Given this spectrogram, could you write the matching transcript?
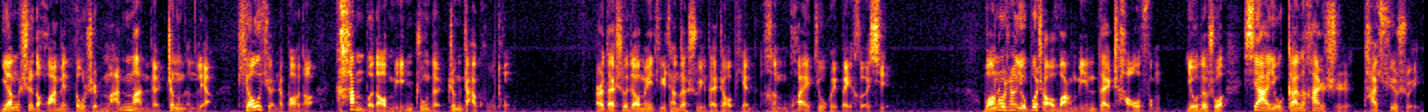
央视的画面都是满满的正能量，挑选着报道，看不到民众的挣扎苦痛。而在社交媒体上的水灾照片，很快就会被和谐。网络上有不少网民在嘲讽，有的说下游干旱时它蓄水。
